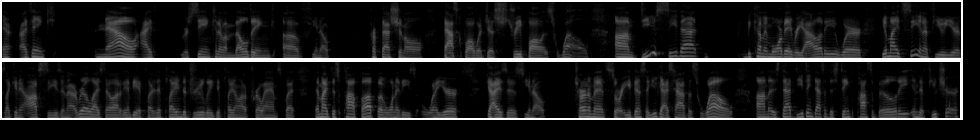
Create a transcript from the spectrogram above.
and I think now I we're seeing kind of a melding of you know professional basketball with just street ball as well. Um, do you see that becoming more of a reality where you might see in a few years, like in the off season. I realize that a lot of the NBA players they play in the Drew League, they play in a lot of pro ams, but they might just pop up on one of these one of your guys's, you know, tournaments or events that you guys have as well. Um, is that do you think that's a distinct possibility in the future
